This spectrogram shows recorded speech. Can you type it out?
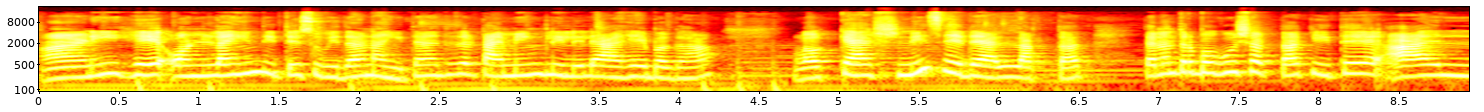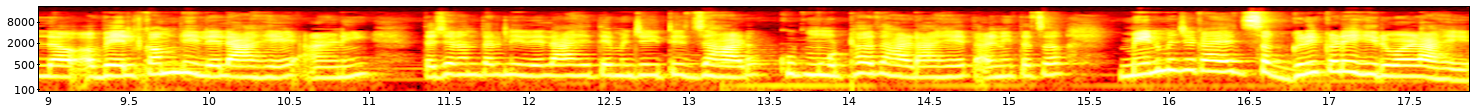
आणि हे ऑनलाईन इथे सुविधा नाही. त्यानंतर तिथं टायमिंग लिहिलेले आहे बघा. कॅशनीच हे द्यायला लागतात. त्यानंतर बघू शकता की इथे आय ल वेलकम लिहिलेलं आहे आणि त्याच्यानंतर लिहिलेलं आहे ते म्हणजे इथे झाड खूप मोठं झाड आहेत आणि त्याचं मेन म्हणजे काय आहे, सगळीकडे हिरवळ आहे.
